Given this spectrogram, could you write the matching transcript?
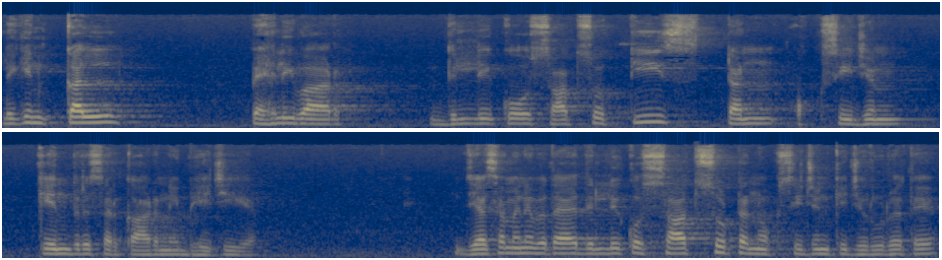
लेकिन कल पहली बार दिल्ली को 730 टन ऑक्सीजन केंद्र सरकार ने भेजी है। जैसा मैंने बताया, दिल्ली को 700 टन ऑक्सीजन की ज़रूरत है।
